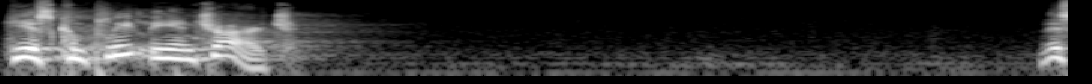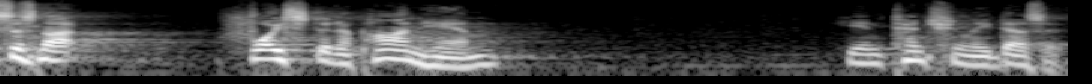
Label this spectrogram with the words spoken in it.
He is completely in charge. This is not foisted upon him, he intentionally does it.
